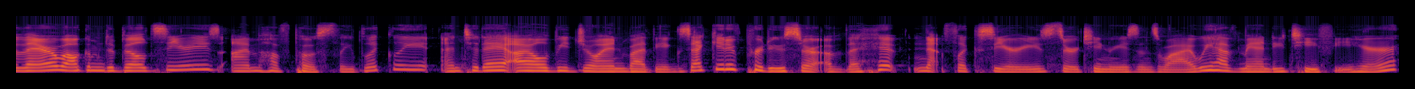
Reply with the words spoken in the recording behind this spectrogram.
Hello there, welcome to Build Series. I'm HuffPost Leigh Blickley, and today I will be joined by the executive producer of the hit Netflix series 13 Reasons Why. We have Mandy Teefey here,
